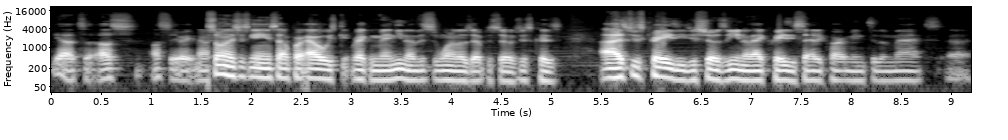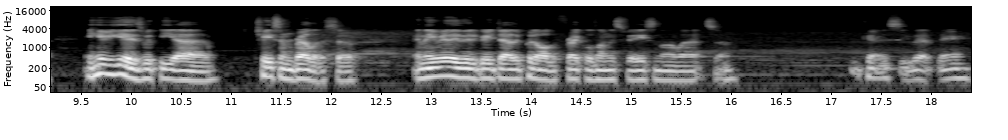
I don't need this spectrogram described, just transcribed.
yeah, it's, I'll, I'll say right now. Someone that's just getting South Park, I always recommend, you know, this is one of those episodes just because uh, it's just crazy. It just shows, you know, that crazy side of Cartman to the max. Uh, and here he is with the uh, Chase umbrella. So, and they really did a great job. They put all the freckles on his face and all that. So, you kind of see that there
